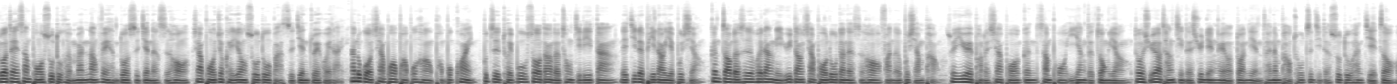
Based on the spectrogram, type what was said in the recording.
如果在上坡速度很慢，浪费很多时间的时候，下坡就可以用速度把时间追回来。那如果下坡跑不好，跑不快，不止腿部受到的冲击力大，累积的疲劳也不小。更糟的是，会让你遇到下坡路段的时候，反而不想跑。所以越野跑的下坡跟上坡一样的重要，都需要长期的训练还有锻炼才能。跑出自己的速度和节奏，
